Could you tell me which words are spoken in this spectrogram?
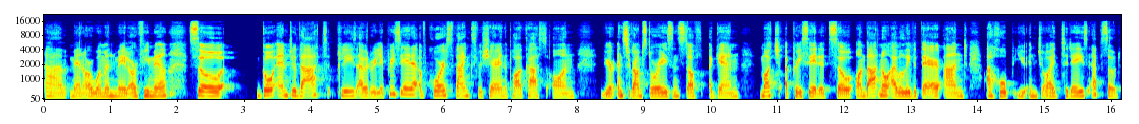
Um, men or women, male or female. So go enter that, please. I would really appreciate it. Of course, thanks for sharing the podcast on your Instagram stories and stuff. Again, much appreciated. So, on that note, I will leave it there and I hope you enjoyed today's episode.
